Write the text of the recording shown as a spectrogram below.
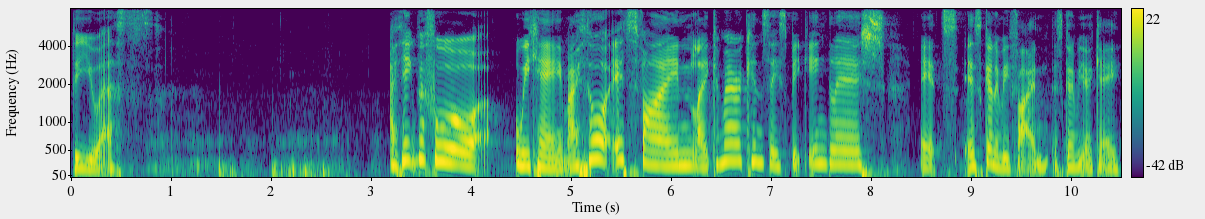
the US? I think before we came, I thought it's fine. Like Americans, they speak English. It's it's going to be fine. It's going to be okay.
